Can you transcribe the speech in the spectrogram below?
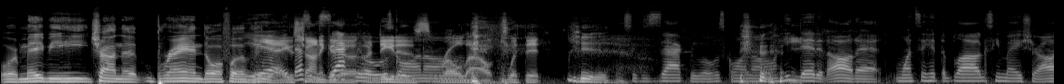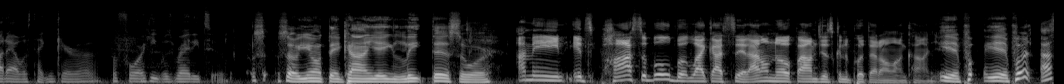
Or maybe he trying to brand off of Yeah, it. Yeah, he was trying exactly to get a Adidas going on. rollout with it. Yeah. That's exactly what was going on. He did it all that. Once it hit the blogs, he made sure all that was taken care of before he was ready to. So- So you don't think Kanye leaked this or I mean, it's possible, but like I said, I don't know if I'm just gonna put that all on Kanye. Yeah, pu- yeah. Put I,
